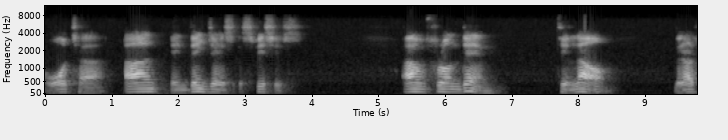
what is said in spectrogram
water, and endangered species. And from then till now, there are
